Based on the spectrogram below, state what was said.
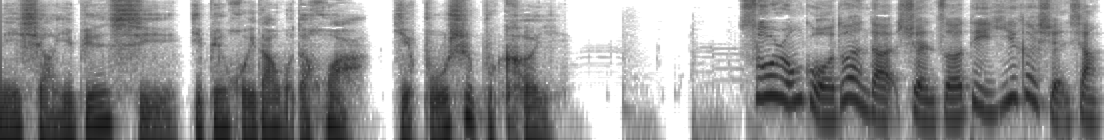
你想一边洗一边回答我的话，也不是不可以。”苏荣果断的选择第一个选项。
